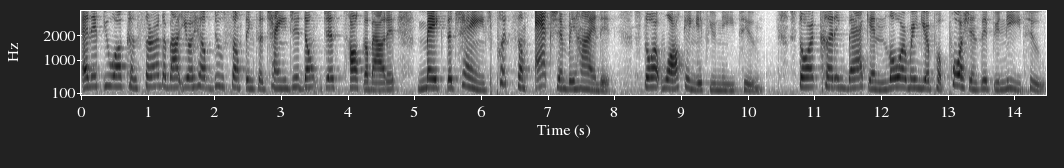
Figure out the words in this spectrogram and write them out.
And if you are concerned about your health, do something to change it. Don't just talk about it. Make the change. Put some action behind it. Start walking if you need to. Start cutting back and lowering your proportions if you need to.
